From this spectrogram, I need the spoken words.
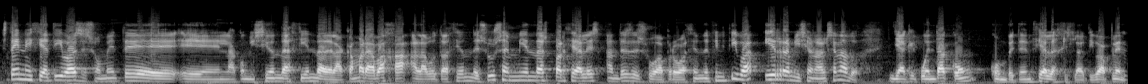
Esta iniciativa se somete eh, en la Comisión de Hacienda de la Cámara Baja a la votación de sus enmiendas parciales antes de su aprobación definitiva y remisión al Senado, ya que cuenta con competencia legislativa plena.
